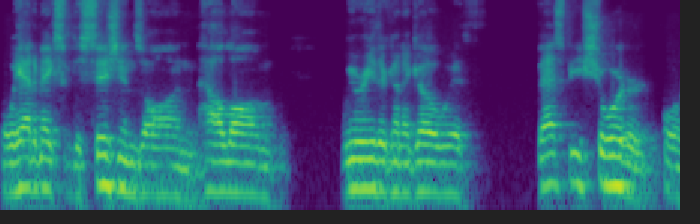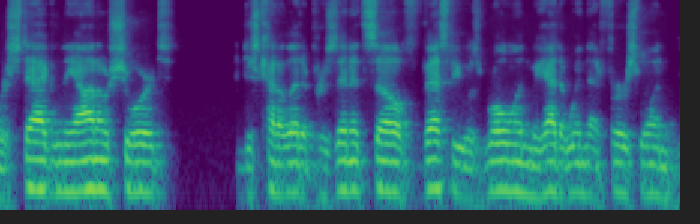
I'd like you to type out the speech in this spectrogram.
But we had to make some decisions on how long we were either going to go with Vespi short or, or Stagliano short and just kind of let it present itself. Vespi was rolling. We had to win that first one.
